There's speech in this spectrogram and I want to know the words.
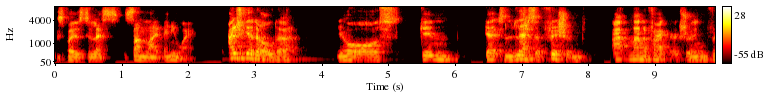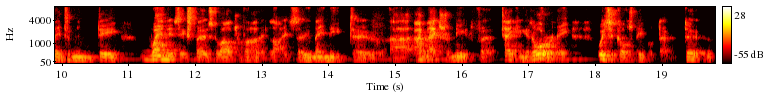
exposed to less sunlight anyway? As you get older, your skin gets less efficient at manufacturing vitamin D when it's exposed to ultraviolet light. So you may need to uh, have an extra need for taking it orally, which of course people don't do.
